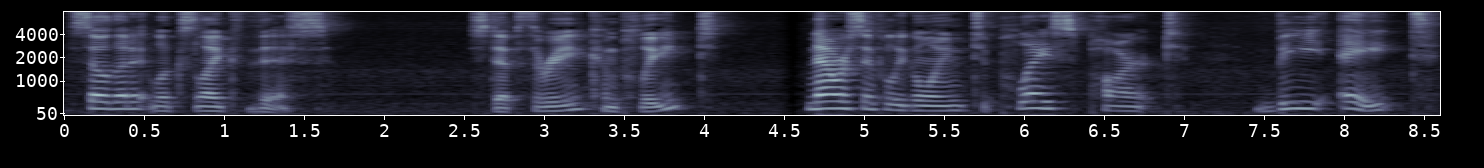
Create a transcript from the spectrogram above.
so that it looks like this. Step 3 complete. Now we're simply going to place part B8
